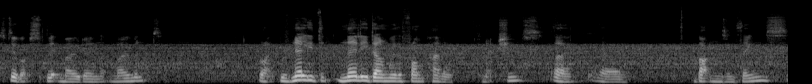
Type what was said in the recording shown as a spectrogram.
Still got split mode in at the moment. Right, we've nearly nearly done with the front panel connections, uh, uh, buttons and things.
